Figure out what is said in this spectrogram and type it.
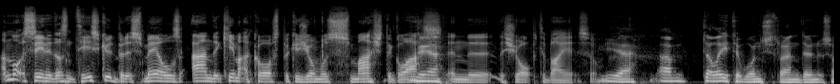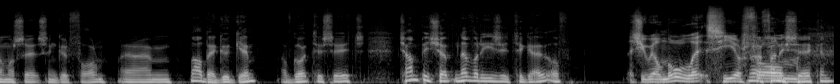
I'm not saying it doesn't taste good, but it smells, and it came at a cost because you almost smashed the glass Yeah. in the, the shop to buy it. So Yeah, I'm delighted one strand down at Somerset's in good form. Um, that'll be a good game. I've got to say, it's championship never easy to get out of. as you well know, let's hear No, I finished from second.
